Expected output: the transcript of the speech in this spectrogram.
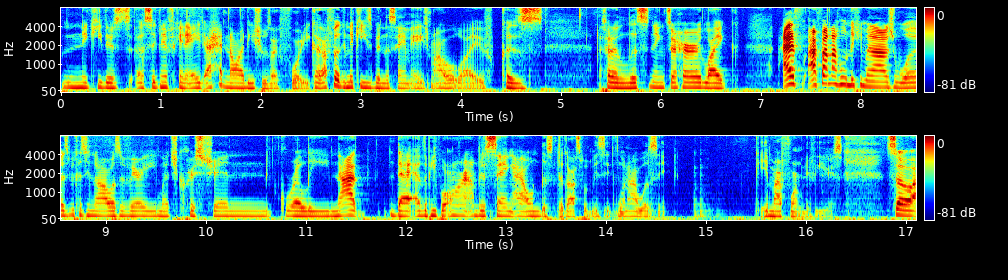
Nicki, there's a significant age. I had no idea she was like 40 because I feel like Nicki's been the same age my whole life because I started listening to her. Like, I, I found out who Nicki Minaj was because, you know, I was a very much Christian, girly. Not that other people aren't. I'm just saying I only listened to gospel music when I was in, my formative years. So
